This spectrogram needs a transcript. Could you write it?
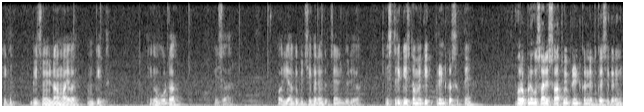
ठीक है? बीच में भी नाम आया हुआ है, अंकित। ठीक है? वोडा इशार और ये आगे पीछे करेंगे तो चेंज भी हो जाएगा। इस तरीके से तो हम एक एक प्रिंट कर सकते हैं। और अपने को सारे साथ में प्रिंट करने तो कैसे करेंगे?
